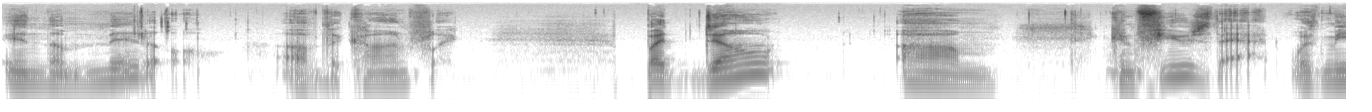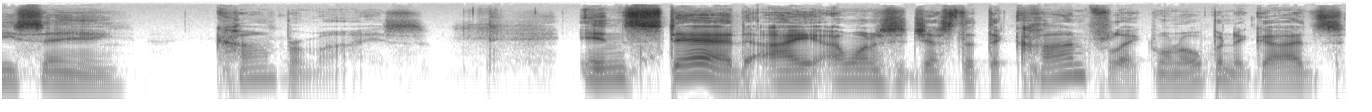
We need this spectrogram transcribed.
in the middle of the conflict. But don't um, confuse that with me saying compromise. Instead, I, I want to suggest that the conflict, when open to God's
